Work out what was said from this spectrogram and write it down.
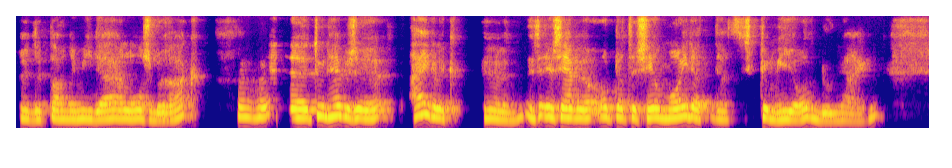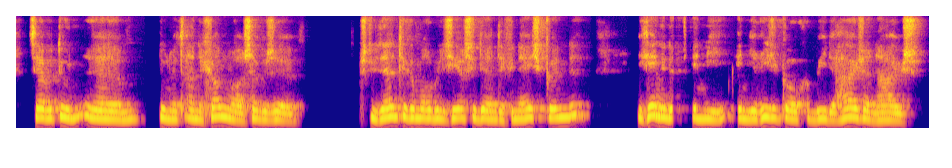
de pandemie daar losbrak. En, toen hebben ze eigenlijk uh, ze hebben ook, dat is heel mooi, dat, dat kunnen we hier ook doen eigenlijk. Ze hebben toen, uh, toen het aan de gang was, hebben ze studenten gemobiliseerd, studenten geneeskunde. Die gingen dus in die, in die risicogebieden huis aan huis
